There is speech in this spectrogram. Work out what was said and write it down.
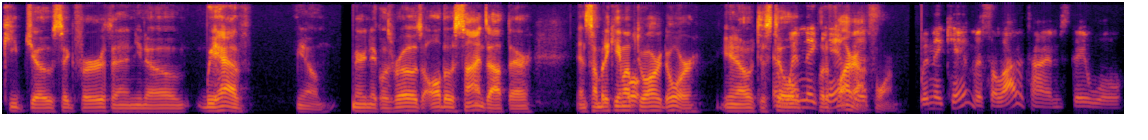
keep Joe Siegfirth and you know we have you know Mary Nichols Rose, all those signs out there, and somebody came up to our door, you know, to still put a flyer out for him. When they canvass a lot of times they will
